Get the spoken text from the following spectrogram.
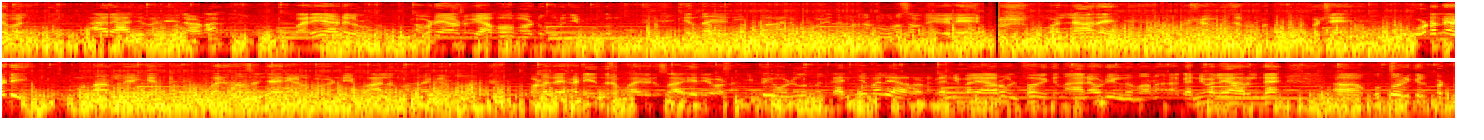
രാജമല ആ രാജമലയിലാണ് വരയാടുകളുണ്ട്. അവിടെയാണ് വ്യാപകമായിട്ട് കുറിഞ്ഞു പോകുന്നത്. എന്തായാലും ഈ പാലം പോയത് ഇവിടുത്തെ ടൂറിസം മേഖലയെ വല്ലാതെ വിഷമിച്ചിട്ടുണ്ട് പക്ഷേ ഉടനടി മൂന്നാറിലേക്ക് വരുന്ന സഞ്ചാരികൾക്ക് വേണ്ടി ഈ പാലം നന്നാക്കേണ്ടത് വളരെ അടിയന്തരമായ ഒരു സാഹചര്യമാണ്. ഇപ്പോൾ ഈ ഒഴുകുന്ന കന്നിമലയാറാണ്. കന്നിമലയാറ് ഉത്ഭവിക്കുന്ന ആനോടിയിൽ നിന്നാണ്. ആ കന്നിമലയാറിന്റെ കുത്തൊഴുക്കിൽപ്പെട്ട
